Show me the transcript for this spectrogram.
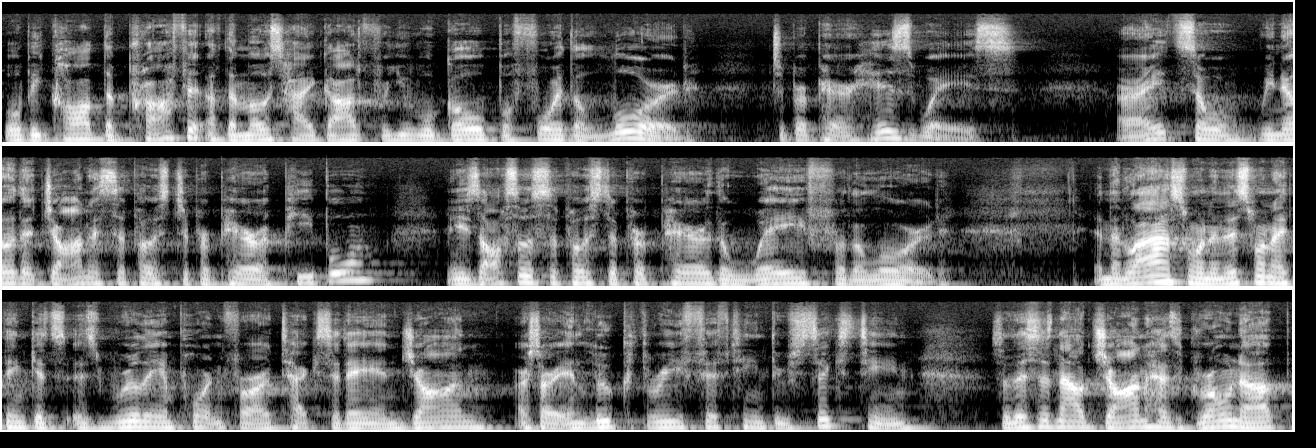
will be called the prophet of the Most High God, for you will go before the Lord to prepare his ways. All right, so we know that John is supposed to prepare a people, and he's also supposed to prepare the way for the Lord. And the last one, and this one I think is, is really important for our text today in John, or sorry, in Luke 3 15 through 16. So this is now John has grown up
